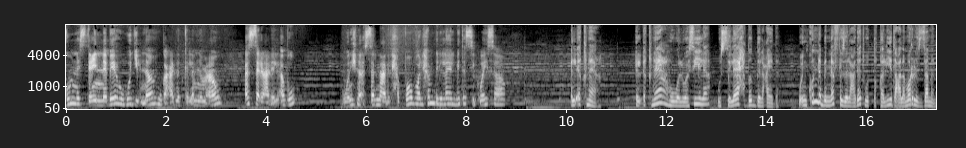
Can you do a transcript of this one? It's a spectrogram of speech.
قمنا استعنا به وهو جبناه وقعدنا تكلمنا معاه. أثر على الأبو ونحن أثرنا على الحبوب والحمد لله البيت هسي كويسة. الإقناع. الإقناع هو الوسيلة والسلاح ضد العادة. وإن كنا بننفذ العادات والتقاليد على مر الزمن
